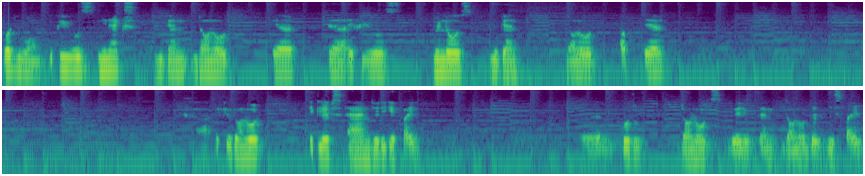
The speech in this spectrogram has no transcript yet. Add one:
what you want? If you use linux you can download here uh, if you use windows you can download up here uh, if you download eclipse and jdk file uh, go to downloads where you can download this file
